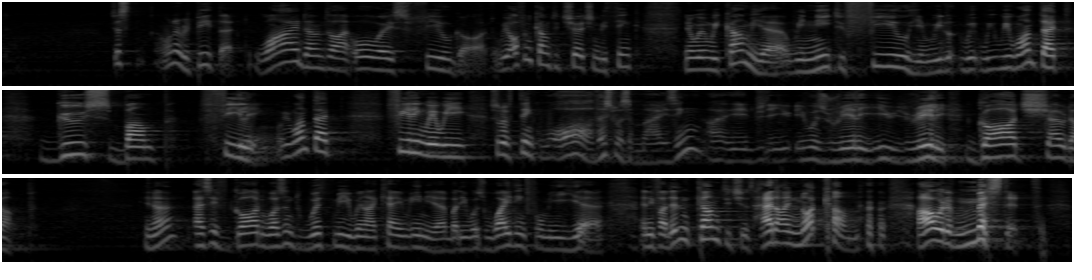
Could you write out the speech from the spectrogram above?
Just, I want to repeat that. Why don't I always feel God? We often come to church and we think, you know, when we come here, we need to feel Him. We, we, we want that goosebump feeling. We want that feeling where we sort of think, whoa, this was amazing. Uh, it, it, was really, really, God showed up. You know, as if God wasn't with me when I came in here, but He was waiting for me here. And if I didn't come to church, had I not come, I would have missed it.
